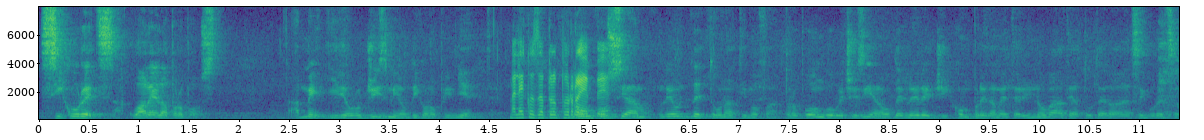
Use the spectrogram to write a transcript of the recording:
Sicurezza, qual è la proposta? A me gli ideologismi non dicono più niente. Ma lei cosa proporrebbe? Possiamo, le ho detto un attimo fa, propongo che ci siano delle leggi completamente rinnovate a tutela della sicurezza.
